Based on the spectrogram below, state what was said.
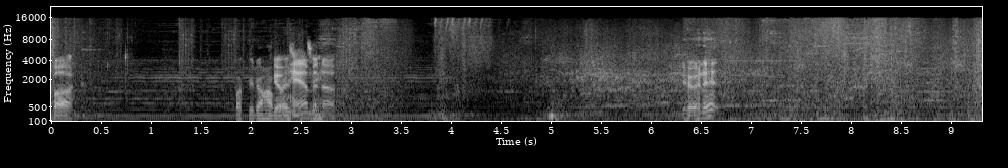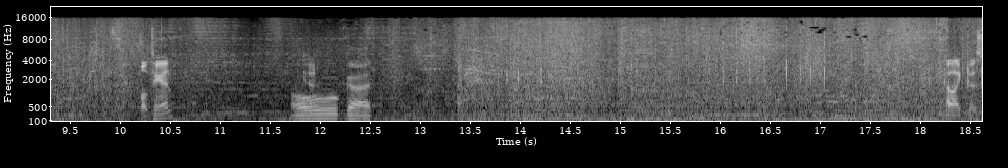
Fuck. Fuck, we don't have Go ham team. enough. doing it. Ulting in. Oh god. I like this.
